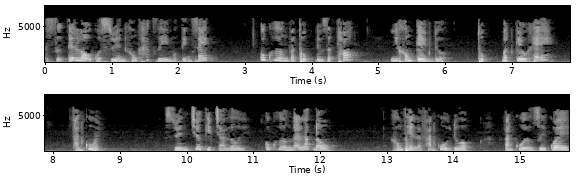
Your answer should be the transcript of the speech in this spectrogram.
Sự tiết lộ của Xuyến không khác gì một tiếng sét. Cúc Hương và Thục đều giật thót, nhưng không kềm được. Thục bật kêu khẽ. Phán củi. Xuyến chưa kịp trả lời, Cúc Hương đã lắc đầu. Không thể là phán củi được, phán củi ở dưới quê,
